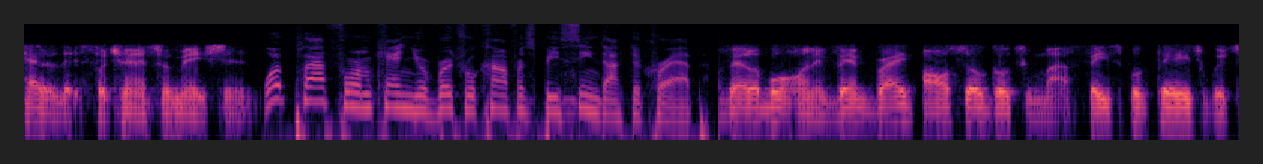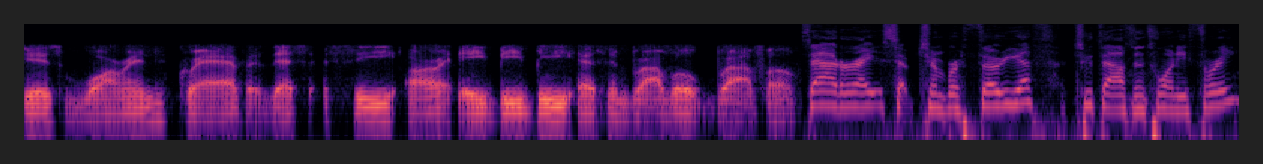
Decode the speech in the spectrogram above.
catalysts for transformation. What platform can your virtual conference be seen, Dr. Crabb. Available on Eventbrite. Also, go to my Facebook page, which is Warren Crabb. That's C R A B B S in Bravo, Bravo. Saturday, September 30th, 2023.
